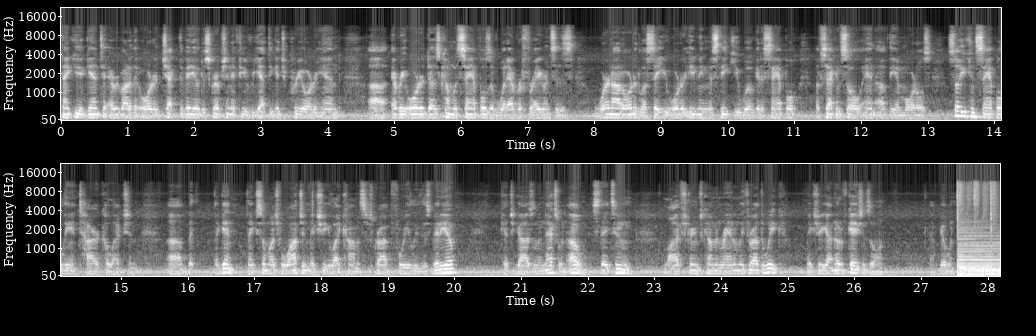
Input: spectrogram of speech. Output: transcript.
thank you again to everybody that ordered. Check the video description if you've yet to get your pre-order in. Uh, every order does come with samples of whatever fragrances were not ordered. Let's say you order Evening Mystique, you will get a sample of Second Soul and of the Immortals, so you can sample the entire collection. Uh, but again, thanks so much for watching. Make sure you like, comment, subscribe before you leave this video. Catch you guys on the next one. Oh, stay tuned. Live streams coming randomly throughout the week. Make sure you got notifications on. Have a good one.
